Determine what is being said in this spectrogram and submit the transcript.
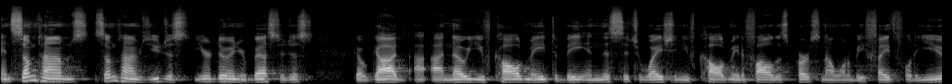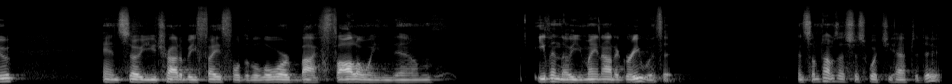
And sometimes, sometimes you just you're doing your best to just go, God, I, I know you've called me to be in this situation. You've called me to follow this person. I want to be faithful to you. And so you try to be faithful to the Lord by following them, even though you may not agree with it. And sometimes that's just what you have to do.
